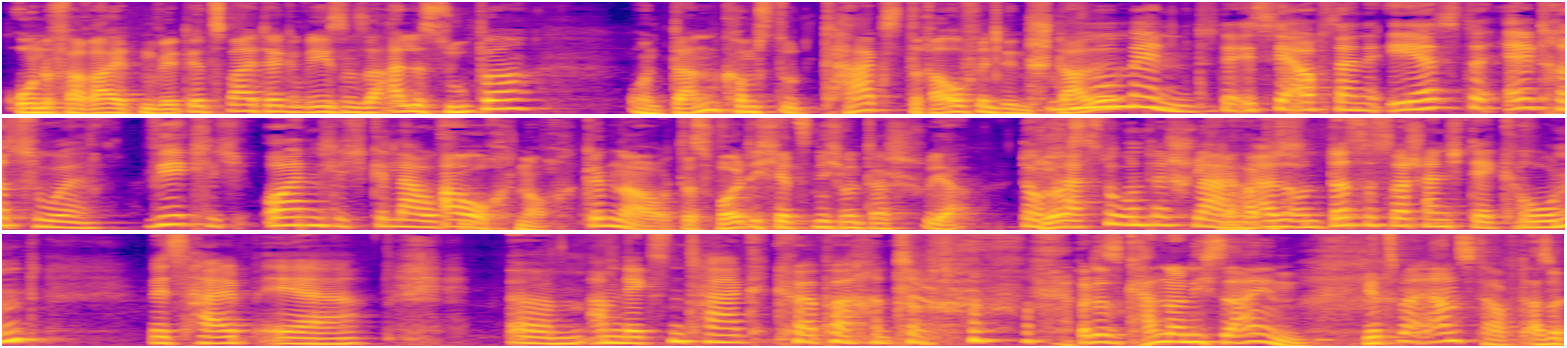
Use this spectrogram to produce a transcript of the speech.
ohne Verreiten wird ihr Zweiter gewesen, ist alles super. Und dann kommst du tags drauf in den Stall. Moment, der ist ja auch seine erste L-Dressur wirklich ordentlich gelaufen. Auch noch, genau. Das wollte ich jetzt nicht unterschlagen. Ja. Doch, du hast, hast, du unterschlagen. Ja, also, und das ist wahrscheinlich der Grund, weshalb er ähm, am nächsten Tag Körper hatte. Aber das kann doch nicht sein. Jetzt mal ernsthaft. Also,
